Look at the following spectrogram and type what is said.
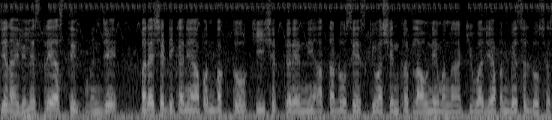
जे राहिलेले स्प्रे असतील म्हणजे बऱ्याचशा ठिकाणी आपण बघतो की शेतकऱ्यांनी आता डोसेस किंवा शेणखत लावणे म्हणा किंवा जे आपण बेसल डोसेस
